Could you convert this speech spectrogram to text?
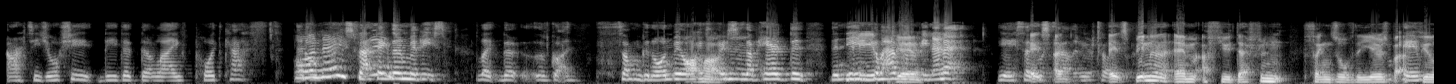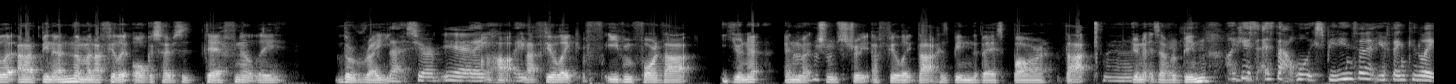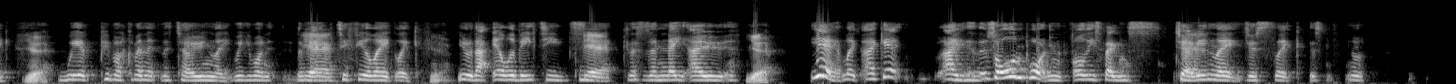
Artie Joshi, they did their live podcast. Oh, And nice, So I think they're maybe like they're, they've got a, something going on with August Uh-huh. Houses. I've heard the, the name, name. but I've Yeah. been in it. Yes, I know It's exactly what you're a, talking it's been in, um, a few different things over the years, but Okay. I feel like and I've been in them, and I feel like August House is definitely the right That's your Yeah. right, Uh-huh, right. and I feel like f- even for that unit in Mhm. Mitchell Street, I feel like that has been the best bar that Yeah. unit has ever been. I guess it's that whole experience in it. You're thinking like Yeah, where people are coming into the town, like where you want the Yeah. vibe to feel like, like Yeah. you know that elevated. Yeah. like, this is a night out. yeah, Yeah, like I get, I it's all important. All these things. Do you know what I mean? Like just like it's no.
